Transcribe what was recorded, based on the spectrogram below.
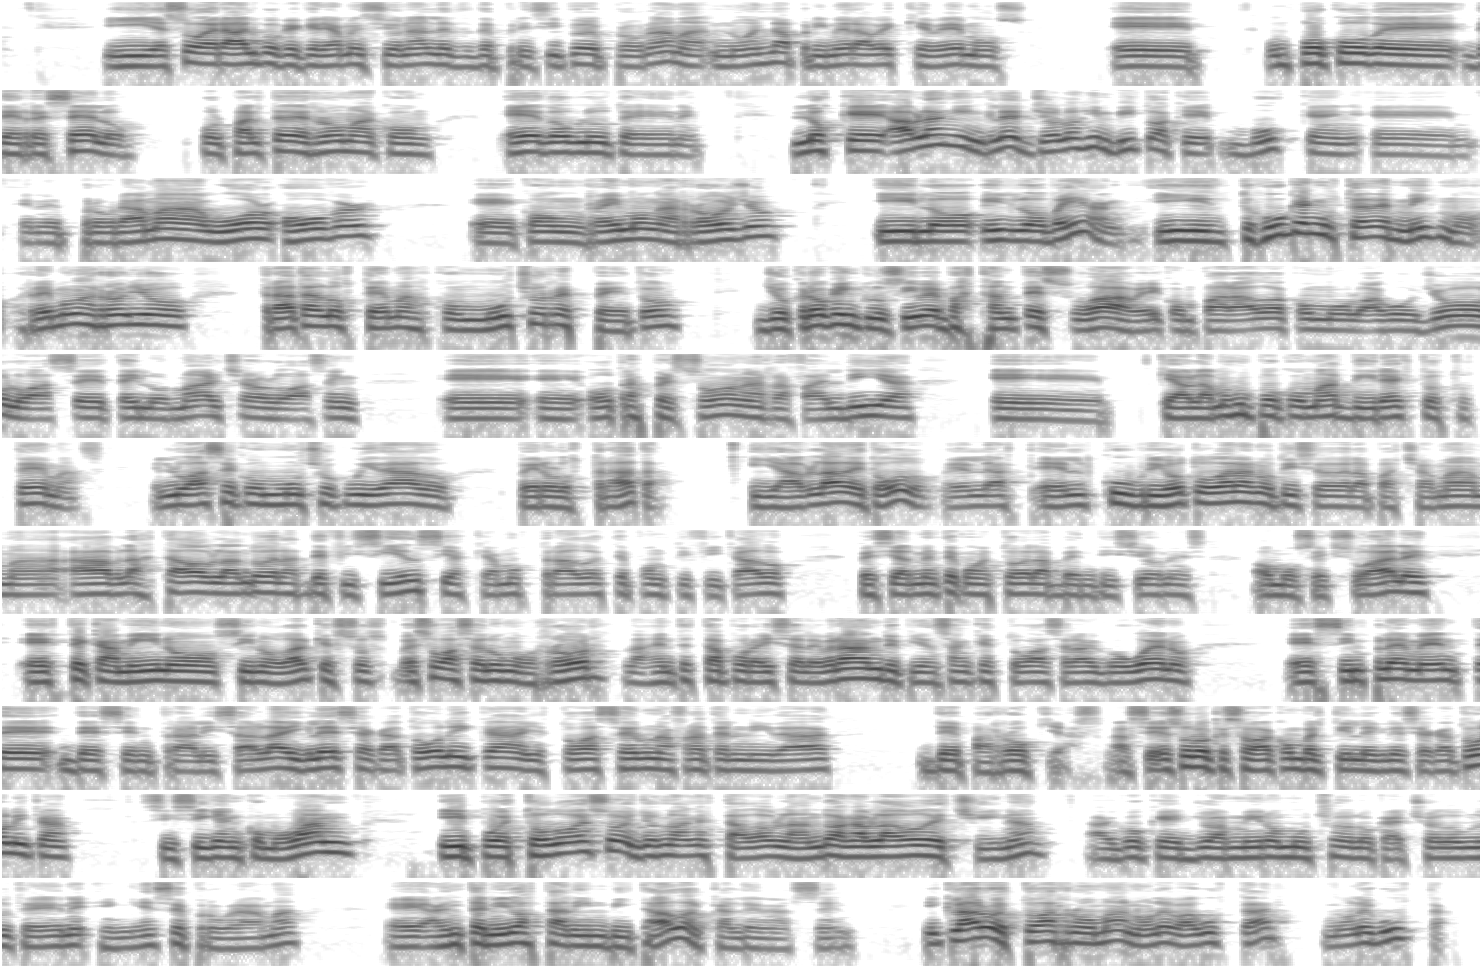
y eso era algo que quería mencionarles desde el principio del programa. No es la primera vez que vemos eh, un poco de, recelo por parte de Roma con EWTN. Los que hablan inglés, yo los invito a que busquen eh, en el programa War Over eh, con Raymond Arroyo y lo, y lo vean y juzguen ustedes mismos. Raymond Arroyo trata los temas con mucho respeto yo creo que inclusive es bastante suave comparado a como lo hago yo, lo hace Taylor Marshall, lo hacen eh, eh, otras personas, Rafael Díaz, eh, que hablamos un poco más directo estos temas. Él lo hace con mucho cuidado, pero los trata y habla de todo. Él, él cubrió toda la noticia de la Pachamama, ha, ha estado hablando de las deficiencias que ha mostrado este pontificado, especialmente con esto de las bendiciones homosexuales este camino sinodal, que eso, va a ser un horror. La gente está por ahí celebrando y piensan que esto va a ser algo bueno. Es simplemente descentralizar la iglesia católica y esto va a ser una fraternidad de parroquias. Así eso es lo que se va a convertir la iglesia católica si siguen como van. Y pues todo eso ellos lo han estado hablando, han hablado de China, algo que yo admiro mucho de lo que ha hecho WTN en ese programa. eh, han tenido hasta de invitado al cardenal Zen. Y claro, esto a Roma no le va a gustar, no le gusta.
